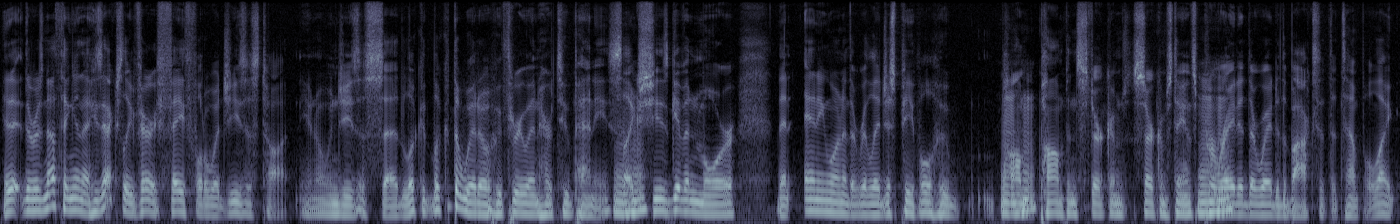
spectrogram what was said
there was nothing in that. He's actually very faithful to what Jesus taught. You know, when Jesus said, "Look at look at the widow who threw in her two pennies. Like she's given more than any one of the religious people who pomp, pomp and circum, circumstance paraded their way to the box at the temple." Like.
